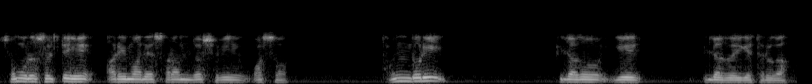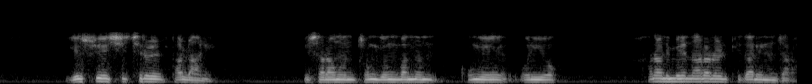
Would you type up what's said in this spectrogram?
저물었을 때에 아리마대 사람 요셉이 와서 당돌이 빌라도에, 빌라도에게 들어가 예수의 시체를 달라 하니 이 사람은 존경받는 공의 원이요 하나님의 나라를 기다리는 자라.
